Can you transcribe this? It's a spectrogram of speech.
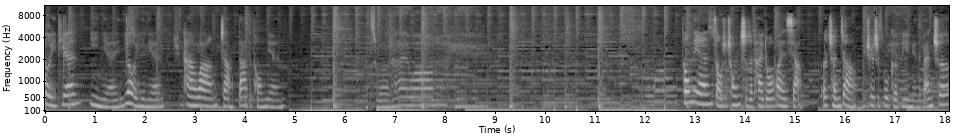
又一天，一年又一年，盼望长大的童年。童年总是充斥着太多幻想，而成长却是不可避免的班车。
